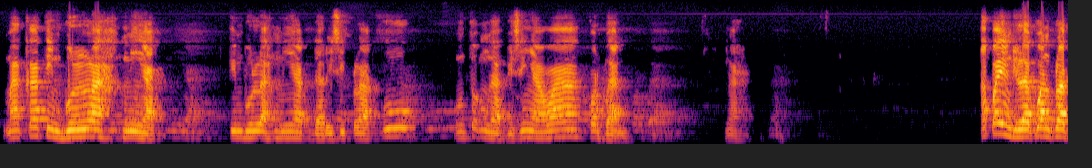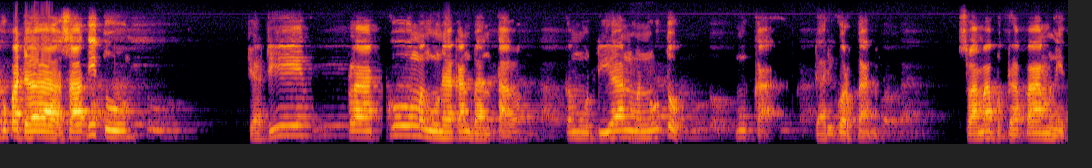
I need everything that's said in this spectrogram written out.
maka timbullah niat, timbullah niat dari si pelaku untuk menghabisi nyawa korban. Nah, apa yang dilakukan pelaku pada saat itu? Jadi pelaku menggunakan bantal, kemudian menutup muka dari korban selama beberapa menit.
